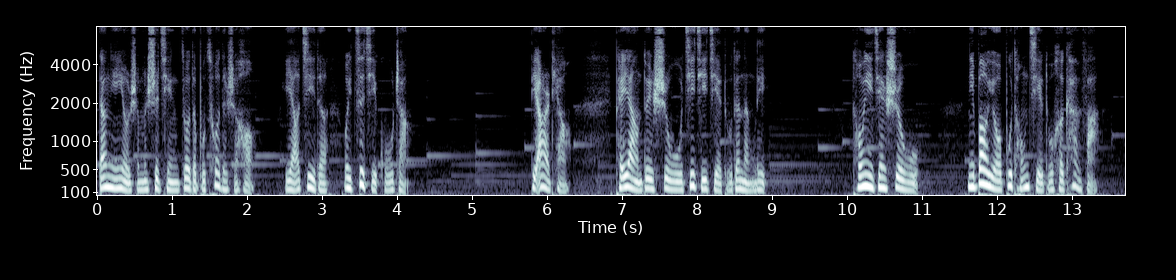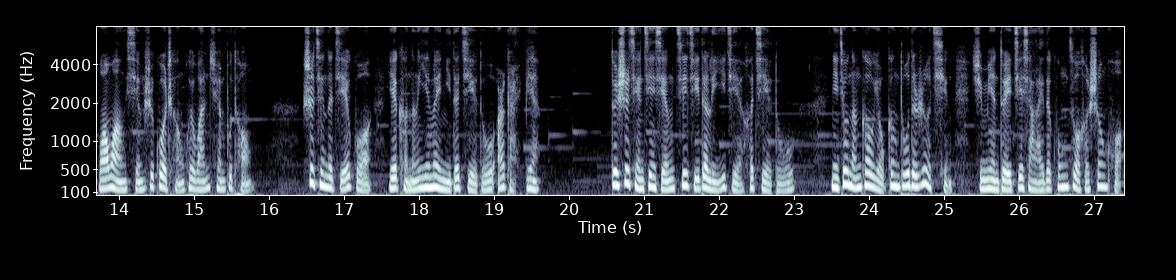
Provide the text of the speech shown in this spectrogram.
当你有什么事情做得不错的时候，也要记得为自己鼓掌。第二条，培养对事物积极解读的能力。同一件事物，你抱有不同解读和看法。往往行事过程会完全不同，事情的结果也可能因为你的解读而改变。对事情进行积极的理解和解读，你就能够有更多的热情去面对接下来的工作和生活。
